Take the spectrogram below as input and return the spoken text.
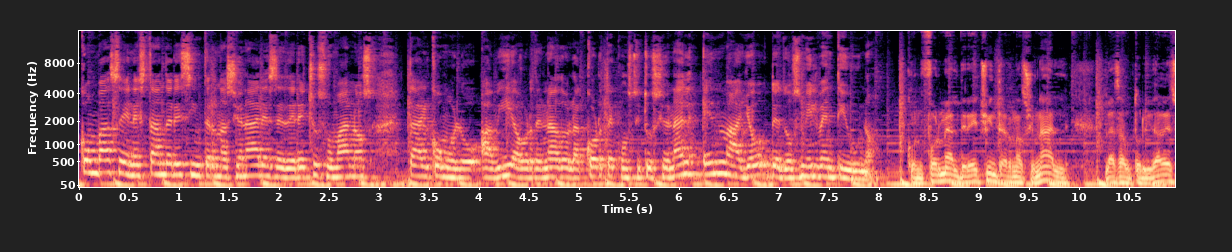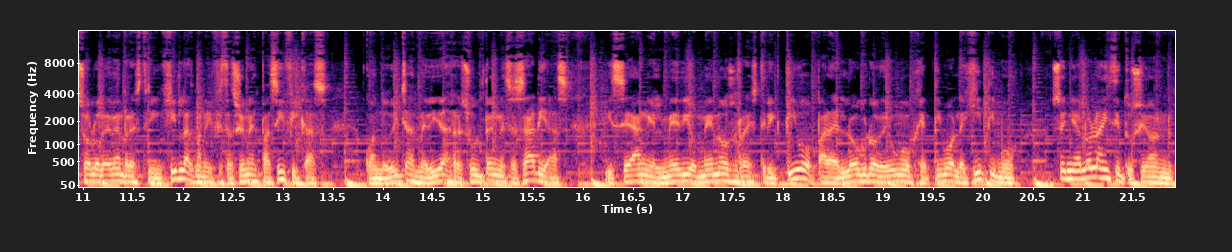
con base en estándares internacionales de derechos humanos, tal como lo había ordenado la Corte Constitucional en mayo de 2021. Conforme al derecho internacional, las autoridades solo deben restringir las manifestaciones pacíficas cuando dichas medidas resulten necesarias y sean el medio menos restrictivo para el logro de un objetivo legítimo, señaló la institución.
